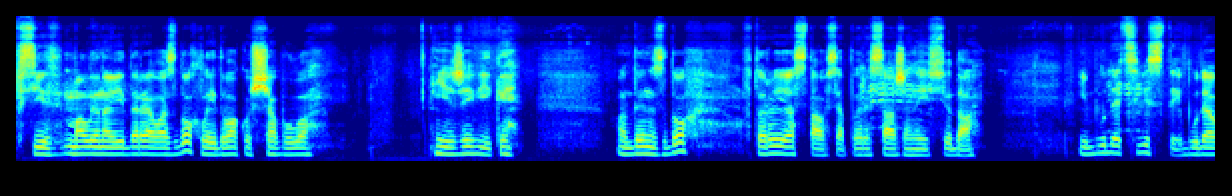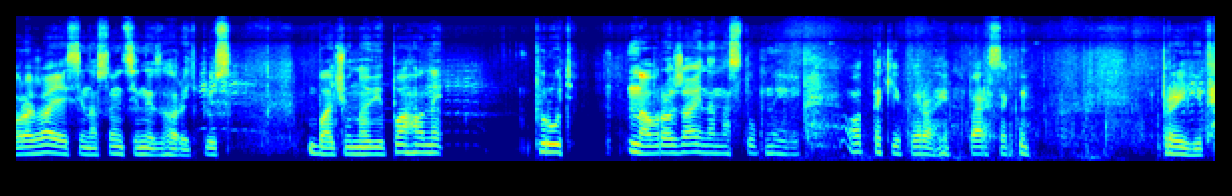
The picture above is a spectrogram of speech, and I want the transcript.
всі малинові дерева здохли і два куща було єжевіки. Один здох, вторий остався пересаджений сюди. І буде цвісти, буде врожай, якщо на сонці не згорить. Плюс бачу нові пагони пруть на врожай на наступний рік. От такі пироги. Персику. Привіт.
